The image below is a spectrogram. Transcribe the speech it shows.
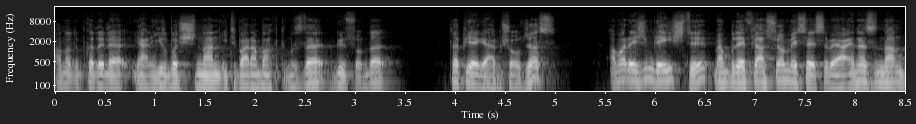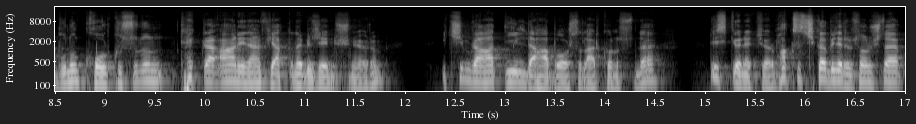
Anladığım kadarıyla yani yılbaşından itibaren baktığımızda gün sonunda tapiye gelmiş olacağız. Ama rejim değişti. Ben bu deflasyon meselesi veya en azından bunun korkusunun tekrar aniden fiyatlanabileceğini düşünüyorum. İçim rahat değil daha borsalar konusunda. Risk yönetiyorum. Haksız çıkabilirim. Sonuçta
